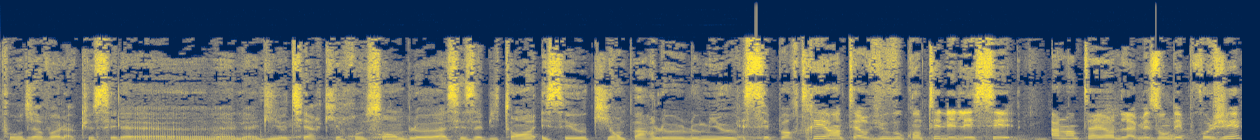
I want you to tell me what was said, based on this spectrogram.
pour dire voilà que c'est la, la, guillotière qui ressemble à ses habitants et c'est eux qui en parlent le mieux. Ces portraits, interviews, vous comptez les laisser à l'intérieur de la maison des projets?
